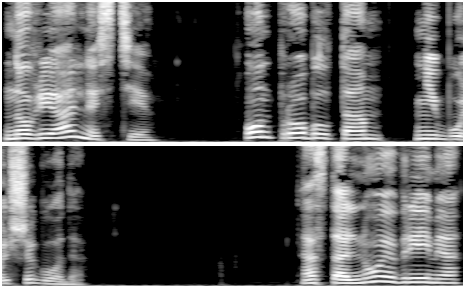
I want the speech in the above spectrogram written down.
Но в реальности он пробыл там не больше года. Остальное время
